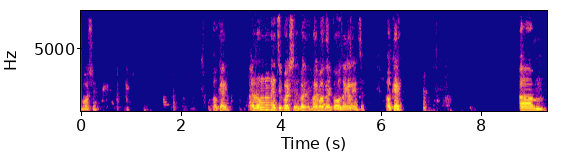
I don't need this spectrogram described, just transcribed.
Moshe. Okay. I don't want to answer questions, but if my mother calls, I gotta answer. Okay. Um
